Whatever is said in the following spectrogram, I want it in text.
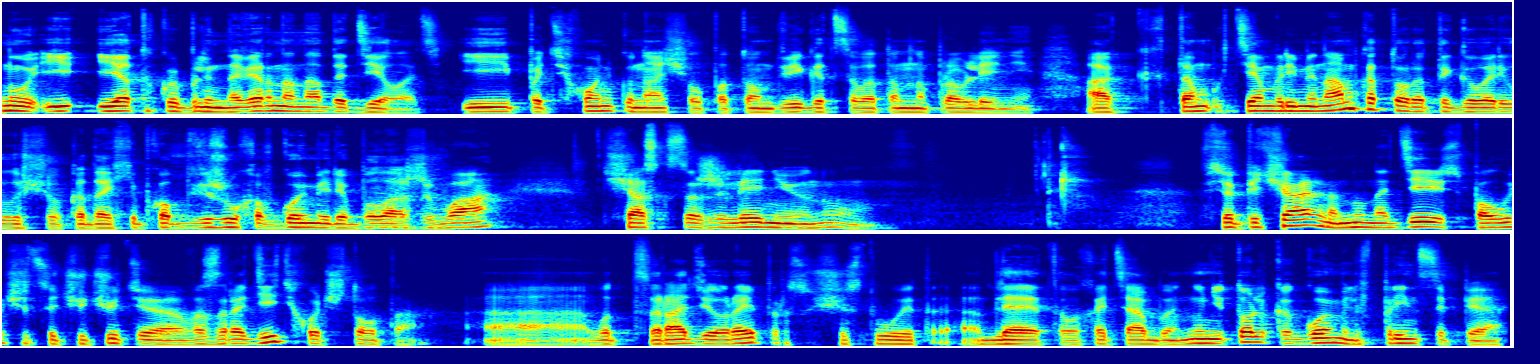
Ну, и, и я такой, блин, наверное, надо делать. И потихоньку начал потом двигаться в этом направлении. А к, там- к тем временам, которые ты говорил еще, когда хип-хоп-движуха в Гомеле была жива, сейчас, к сожалению, ну, все печально. Ну, надеюсь, получится чуть-чуть э, возродить хоть что-то. А, Вот радио рэпер существует э, для этого хотя бы. Ну, не только Гомель, в принципе,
